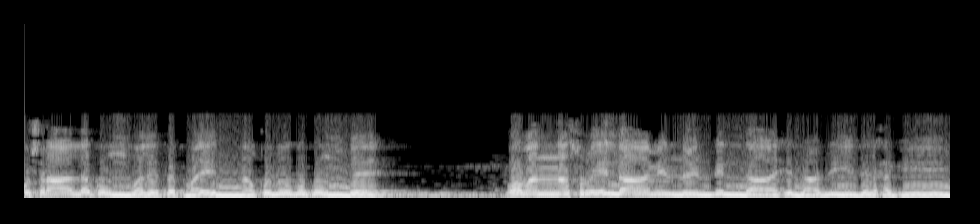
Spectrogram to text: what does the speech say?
بشرى لكم ولتطمئن قلوبكم به وما النصر إلا من عند الله العزيز الحكيم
